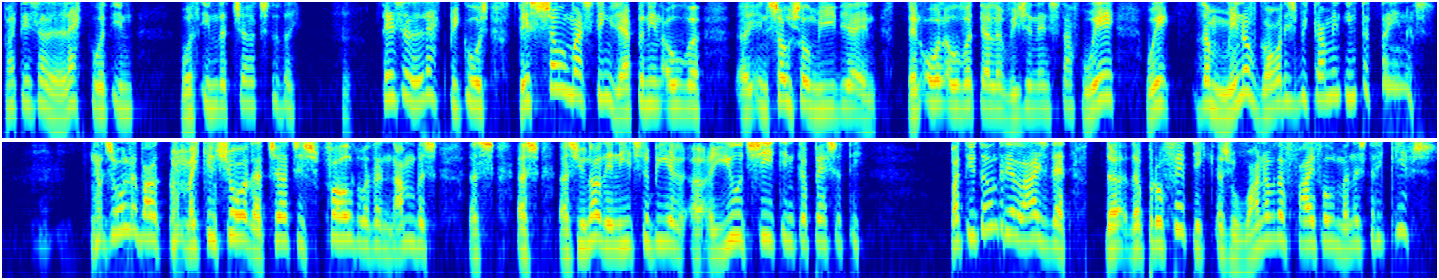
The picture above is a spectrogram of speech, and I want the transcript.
But there's a lack within within the church today. Hmm. There's a lack because there's so much things happening over uh, in social media and, and all over television and stuff where where the men of God is becoming entertainers. It's all about making sure that church is filled with the numbers. As, as, as you know, there needs to be a, a huge seating capacity. But you don't realize that the, the prophetic is one of the fivefold ministry gifts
